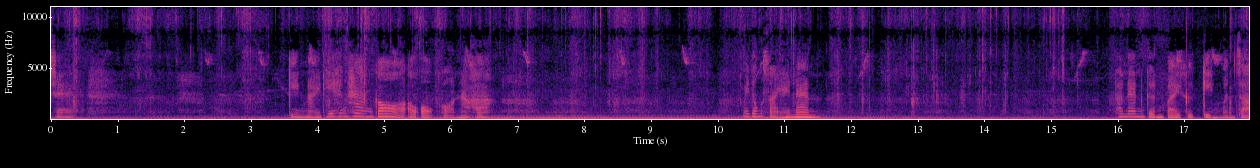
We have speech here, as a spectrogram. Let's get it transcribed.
แช่กิ่งไหนที่แห้งๆก็เอาออกก่อนนะคะ ไม่ต้องใส่ให้แน่น ถ้าแน่นเกินไปคือกิ่งมันจะ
